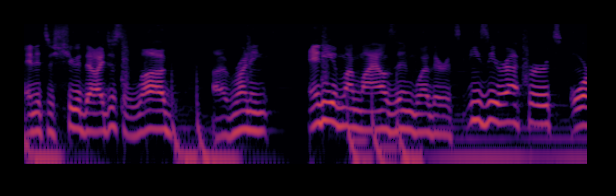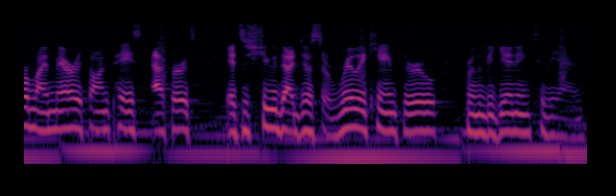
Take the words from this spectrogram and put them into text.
and it's a shoe that I just loved uh, running any of my miles in, whether it's easier efforts or my marathon paced efforts. It's a shoe that just really came through from the beginning to the end.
